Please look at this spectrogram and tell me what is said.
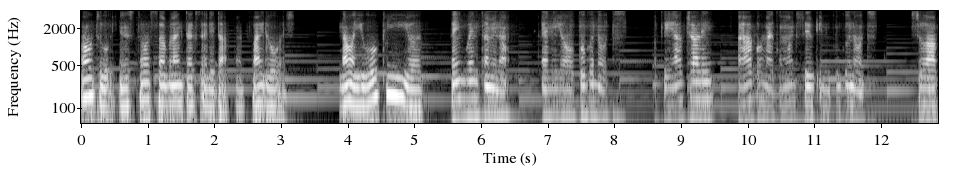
how to install Sublime Text Editor on FydeOS. Now you open your Penguin terminal and your Google Notes. Okay, actually, I have all my commands saved in Google Notes. So I'll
